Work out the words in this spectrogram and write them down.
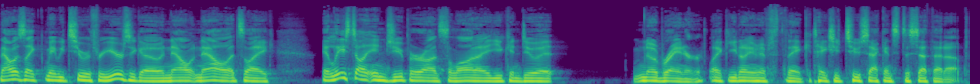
that was like maybe two or three years ago, and now now it's like at least on in Jupiter on Solana you can do it no brainer. Like you don't even have to think. It takes you two seconds to set that up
